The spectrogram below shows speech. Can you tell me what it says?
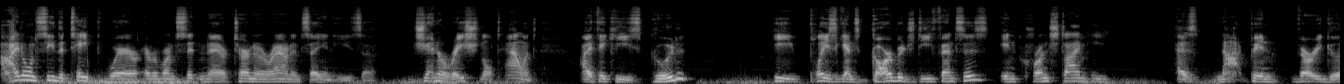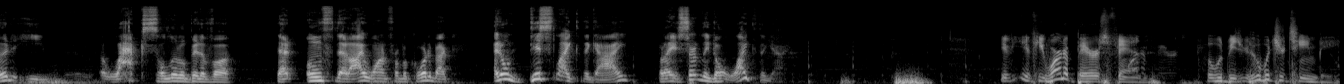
I don't see the tape where everyone's sitting there turning around and saying he's a generational talent. I think he's good. He plays against garbage defenses. In crunch time, he has not been very good. He lacks a little bit of a that oomph that I want from a quarterback. I don't dislike the guy, but I certainly don't like the guy. If if you weren't a Bears fan, who would be who would your team be?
